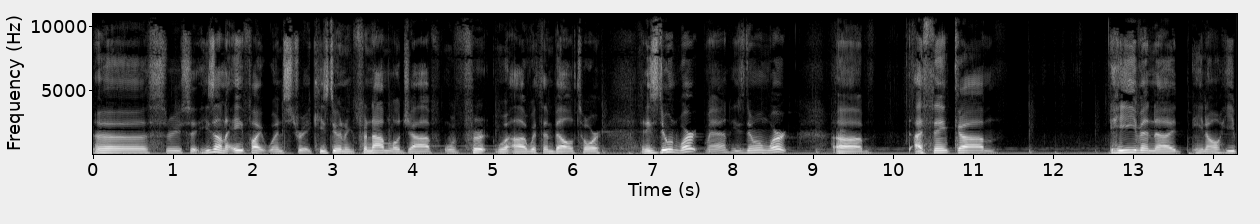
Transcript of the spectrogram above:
uh, three, he's on an eight-fight win streak. He's doing a phenomenal job for, uh, within Bellator, and he's doing work, man. He's doing work. Uh, I think um, he even, uh, you know, he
